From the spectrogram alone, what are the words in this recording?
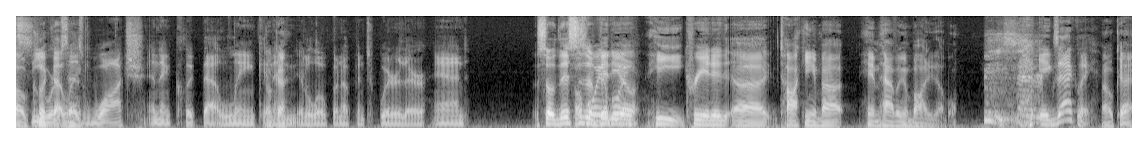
Oh, see click where it that says link. "watch," and then click that link, and Okay. then it'll open up in Twitter there. And So this Oh is boy, a oh video boy. he created uh, talking about him having a body double. exactly, Okay.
